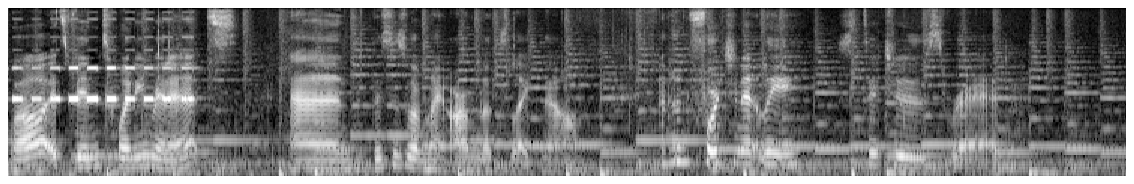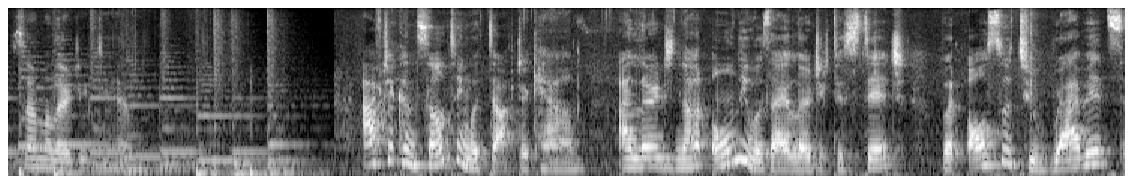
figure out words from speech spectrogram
Well, it's been 20 minutes, and this is what my arm looks like now. And unfortunately, Stitch is red, so I'm allergic to him. After consulting with Dr. Kam, I learned not only was I allergic to stitch, but also to rabbits,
